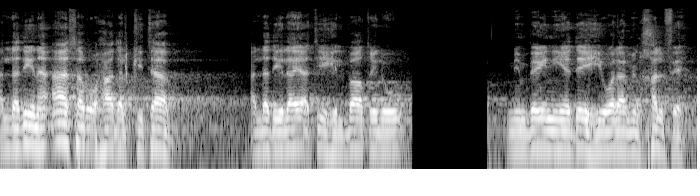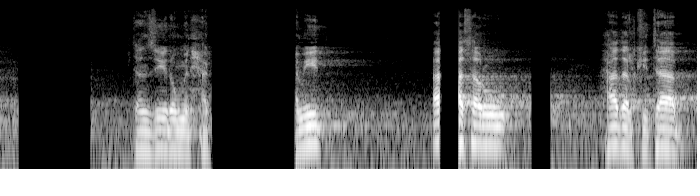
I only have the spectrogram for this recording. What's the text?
الذين آثروا هذا الكتاب الذي لا يأتيه الباطل من بين يديه ولا من خلفه. تنزيل من حميد. آثروا هذا الكتاب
